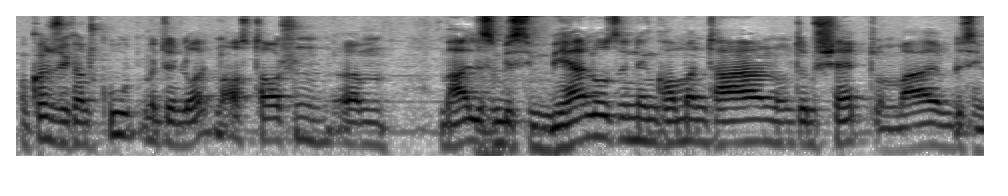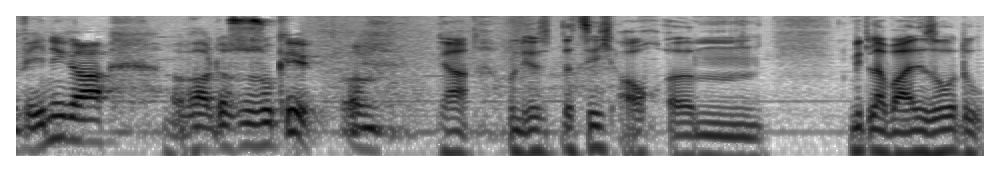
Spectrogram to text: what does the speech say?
man kann sich ganz gut mit den Leuten austauschen. Ähm, mal ist ein bisschen mehr los in den Kommentaren und im Chat und mal ein bisschen weniger. Aber das ist okay. Ähm, Ja, und das, das sehe ich auch ähm, mittlerweile so, du,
